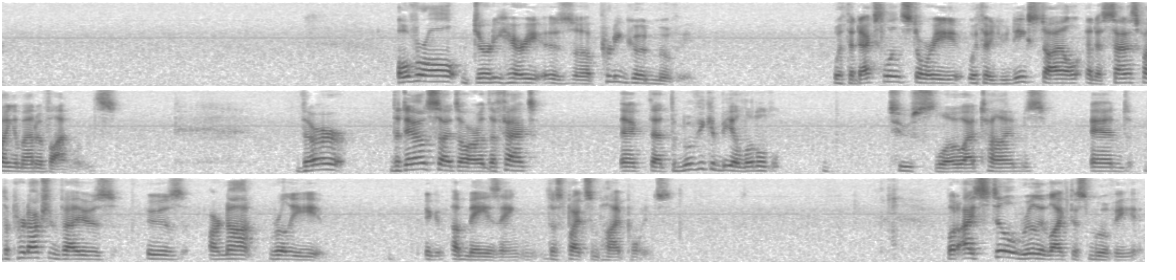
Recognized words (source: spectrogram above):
Overall, Dirty Harry is a pretty good movie. With an excellent story, with a unique style, and a satisfying amount of violence. There are, the downsides are the fact that the movie can be a little too slow at times, and the production values is are not really amazing, despite some high points. But I still really like this movie,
